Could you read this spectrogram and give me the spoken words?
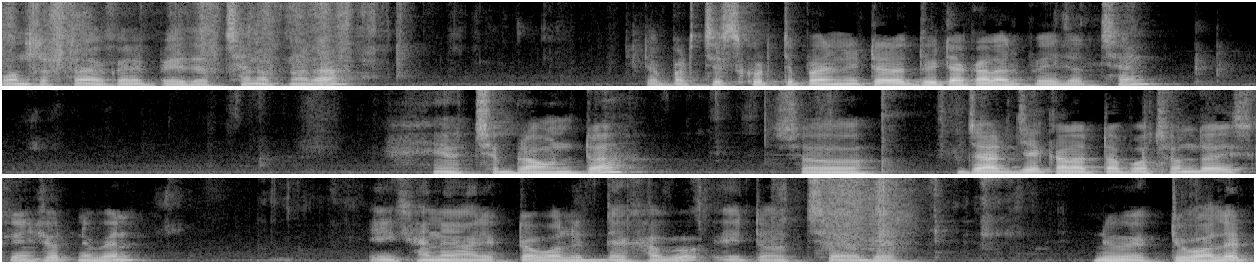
পঞ্চাশ টাকা করে পেয়ে যাচ্ছেন আপনারা। এটা পারচেস করতে পারেন, এটারও দুইটা কালার পেয়ে যাচ্ছেন। এ হচ্ছে ব্রাউনটা সো যার যে কালারটা পছন্দ হয় স্ক্রিনশট নেবেন। এইখানে আরেকটা ওয়ালেট দেখাবো। এটা হচ্ছে ওদের নিউ একটি ওয়ালেট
